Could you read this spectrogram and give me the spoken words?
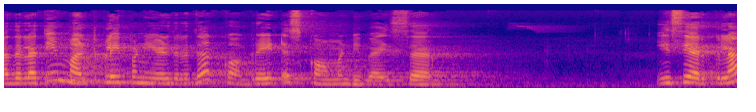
அது எல்லாத்தையும் மல்டிப்ளை பண்ணி எழுதுறது தான் கிரேட்டஸ்ட் காமன் டிவைசர் ஈஸியாக இருக்குல்ல?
